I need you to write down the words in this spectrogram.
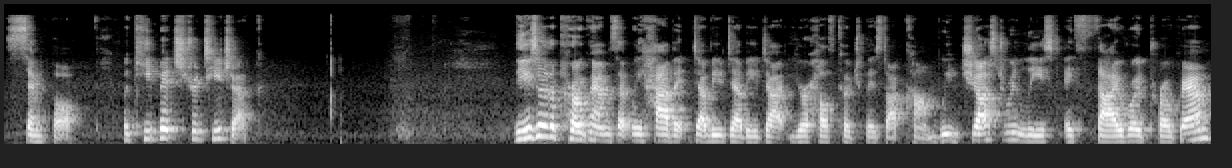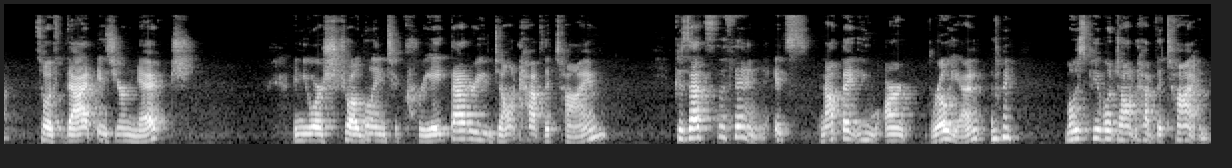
simple, but keep it strategic. These are the programs that we have at www.yourhealthcoachbiz.com. We just released a thyroid program. So if that is your niche and you are struggling to create that or you don't have the time, because that's the thing. It's not that you aren't brilliant. Most people don't have the time.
